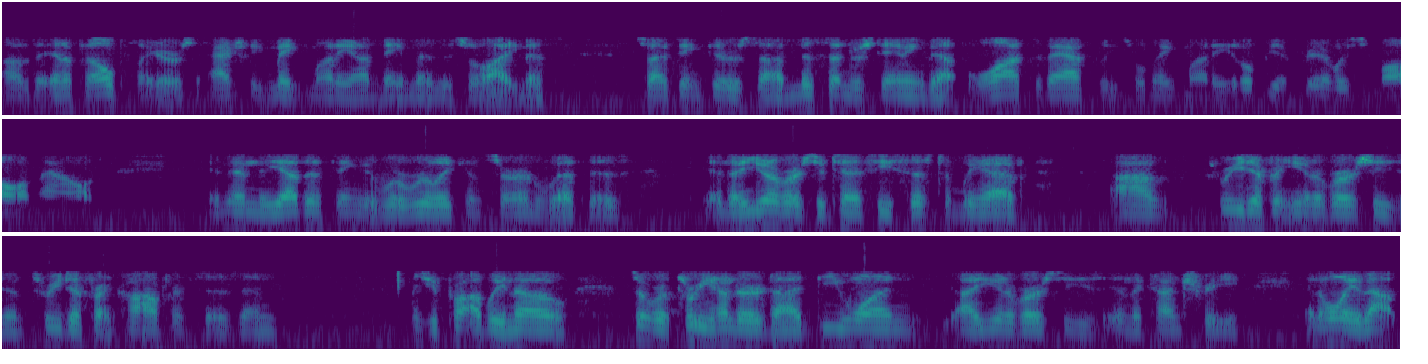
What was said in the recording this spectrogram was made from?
of the NFL players actually make money on name, image, and likeness. So I think there's a misunderstanding that lots of athletes will make money. It'll be a fairly small amount. And then the other thing that we're really concerned with is in the University of Tennessee system, we have uh, three different universities and three different conferences. And as you probably know, it's over 300 uh, D1 uh, universities in the country, and only about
